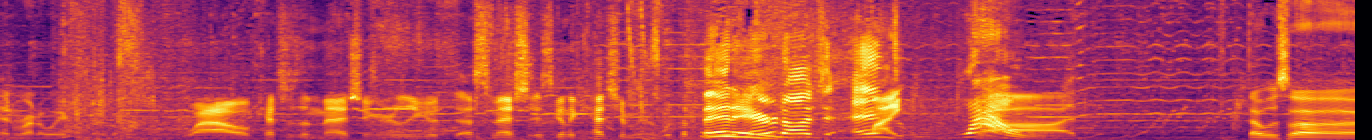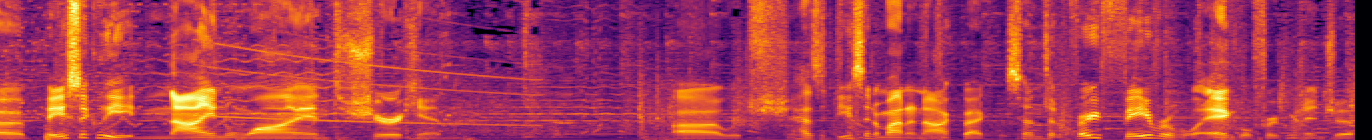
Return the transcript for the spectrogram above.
and run away from it. Wow, catches him mashing really good. That smash is going to catch him with a bad air dodge. And wow. God. That was uh, basically 9 wine to Shuriken, uh, which has a decent amount of knockback that sends at a very favorable angle for Greninja.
